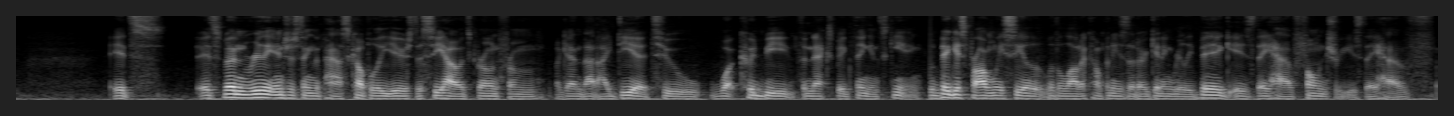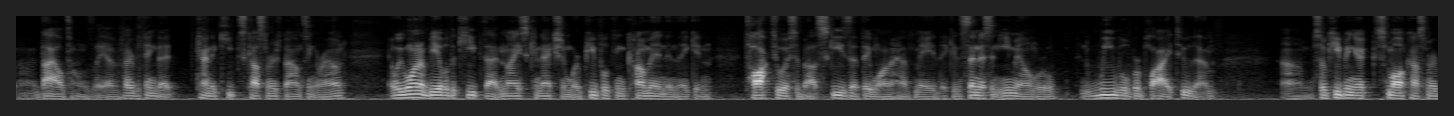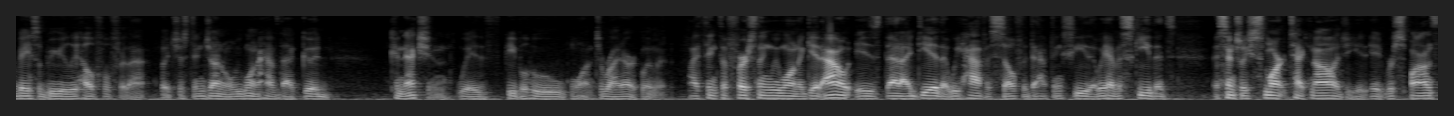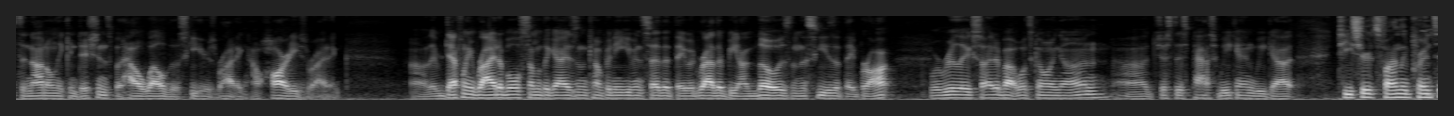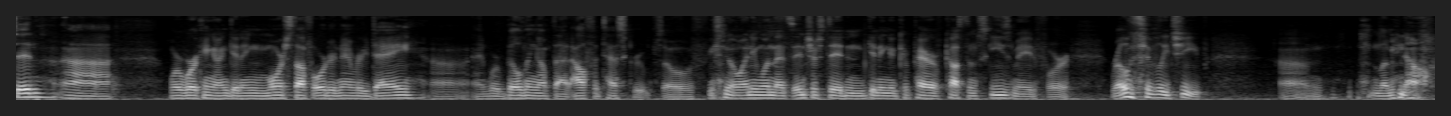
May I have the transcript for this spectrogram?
it's it's been really interesting the past couple of years to see how it's grown from again that idea to what could be the next big thing in skiing. The biggest problem we see with a lot of companies that are getting really big is they have phone trees, they have uh, dial tones, they have everything that kind of keeps customers bouncing around. And we want to be able to keep that nice connection where people can come in and they can talk to us about skis that they want to have made. They can send us an email and, we'll, and we will reply to them. Um, so keeping a small customer base will be really helpful for that. But just in general, we want to have that good connection with people who want to ride our equipment. I think the first thing we want to get out is that idea that we have a self-adapting ski, that we have a ski that's essentially smart technology. It, it, responds to not only conditions, but how well the skier is riding, how hard he's riding. Uh, they're definitely rideable. Some of the guys in the company even said that they would rather be on those than the skis that they brought. We're really excited about what's going on. Uh, just this past weekend, we got t-shirts finally printed. Uh, we're working on getting more stuff ordered every day, uh, and we're building up that alpha test group. So if you know anyone that's interested in getting a pair of custom skis made for relatively cheap, um, let me know.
